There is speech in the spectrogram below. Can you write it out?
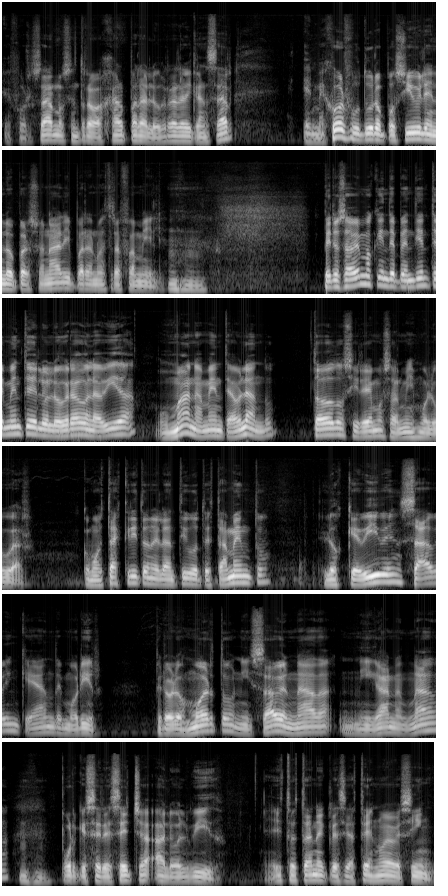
esforzarnos en trabajar para lograr alcanzar el mejor futuro posible en lo personal y para nuestra familia. Pero sabemos que independientemente de lo logrado en la vida, humanamente hablando, todos iremos al mismo lugar. Como está escrito en el Antiguo Testamento, los que viven saben que han de morir, pero los muertos ni saben nada ni ganan nada porque se les echa al olvido. Esto está en Eclesiastés 9:5.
